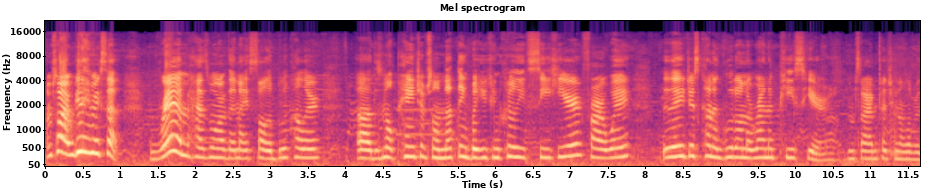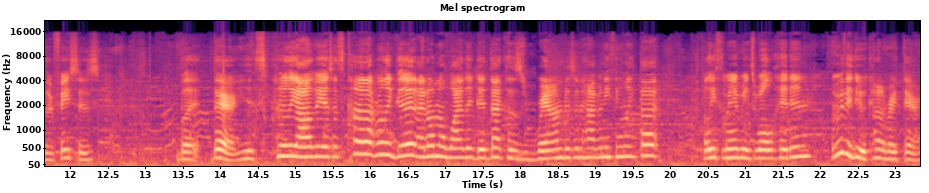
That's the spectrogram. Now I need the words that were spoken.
I'm sorry, I'm getting mixed up. Ram has more of that nice solid blue color. Uh, there's no paint chips, no nothing, but you can clearly see here, far away, they just kind of glued on a random piece here. I'm sorry, I'm touching all over their faces. But there, it's clearly obvious. It's kind of not really good. I don't know why they did that because Ram doesn't have anything like that. At least maybe it's well hidden. Maybe they do, kind of right there.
